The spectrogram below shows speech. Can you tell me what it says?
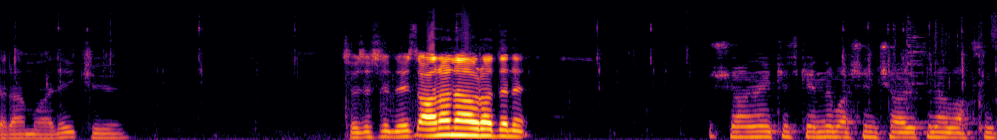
Selamun aleyküm. Şimdi neyse ananı avradını. Şu an herkes kendi başının çaresine baksın.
